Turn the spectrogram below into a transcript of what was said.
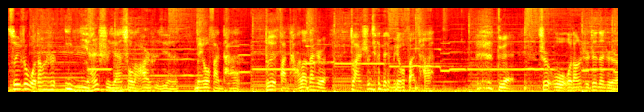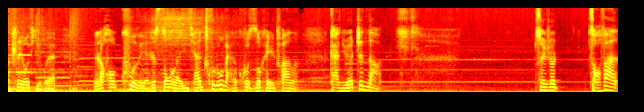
所以说我当时一年时间瘦了二十斤，没有反弹，不对，反弹了，但是短时间内没有反弹。对，其实我我当时真的是深有体会。然后裤子也是松了，以前初中买的裤子都可以穿了，感觉真的。所以说，早饭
